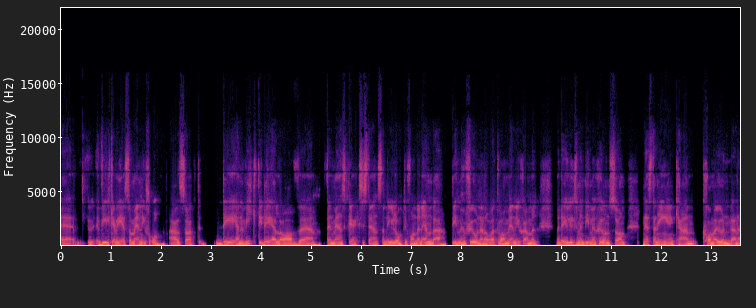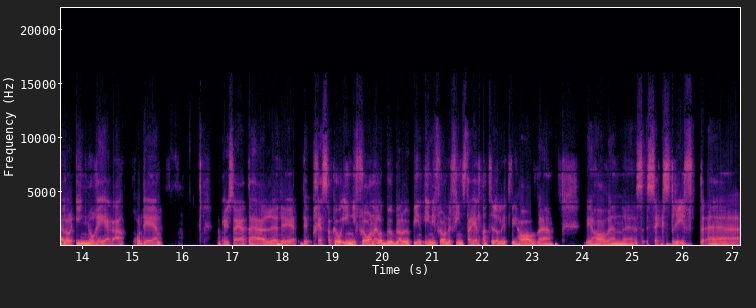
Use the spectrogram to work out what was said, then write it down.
eh, vilka vi är som människor. Alltså att det är en viktig del av eh, den mänskliga existensen. Det är ju långt ifrån den enda dimensionen av att vara människa, men, men det är ju liksom en dimension som nästan ingen kan komma undan eller ignorera. Och det, man kan ju säga att det här det, det pressar på inifrån eller bubblar upp in, inifrån. Det finns där helt naturligt. Vi har, eh, vi har en eh, sexdrift eh,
